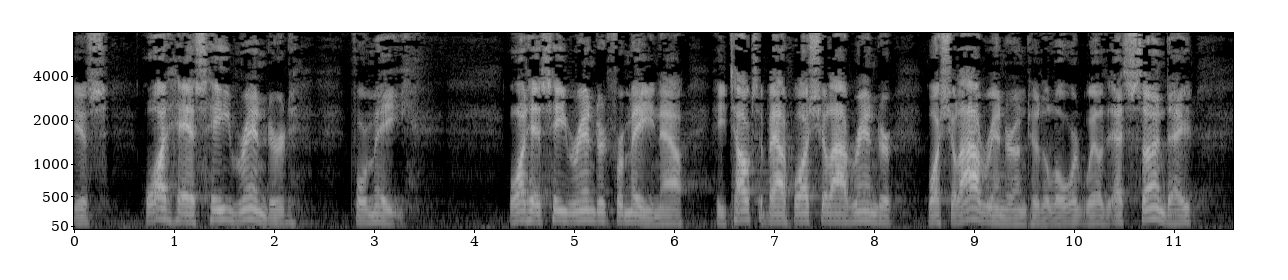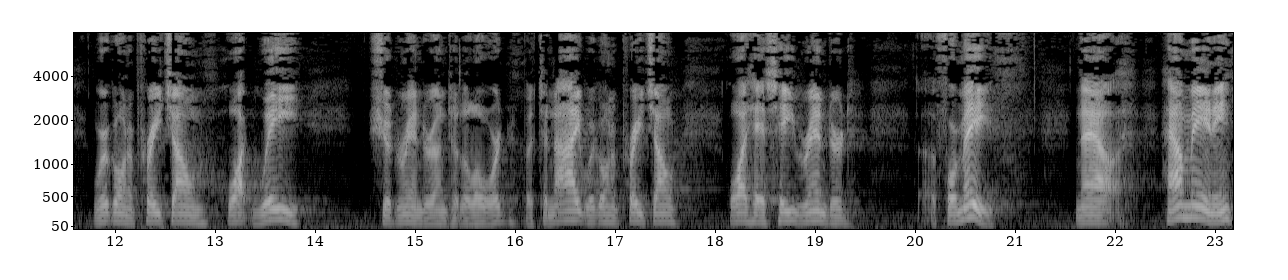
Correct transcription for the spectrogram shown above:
is What Has He Rendered for Me? What has He rendered for me? Now, he talks about what shall I render, what shall I render unto the Lord? Well, that's Sunday. We're going to preach on what we should render unto the Lord. But tonight we're going to preach on what has He rendered uh, for me. Now, how many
